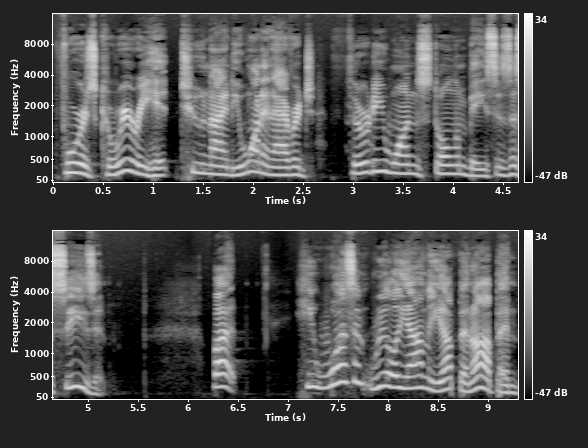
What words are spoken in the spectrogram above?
For his career, he hit 291 and averaged 31 stolen bases a season. But he wasn't really on the up and up, and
